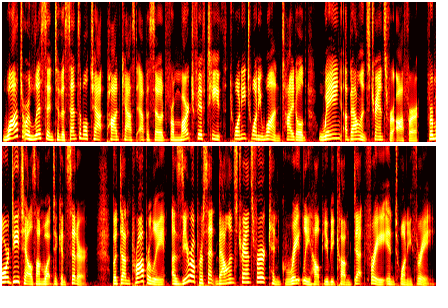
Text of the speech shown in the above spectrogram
Watch or listen to the Centsable Chat podcast episode from March 15th, 2021, titled Weighing a Balance Transfer Offer, for more details on what to consider. But done properly, a 0% balance transfer can greatly help you become debt free in 23.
